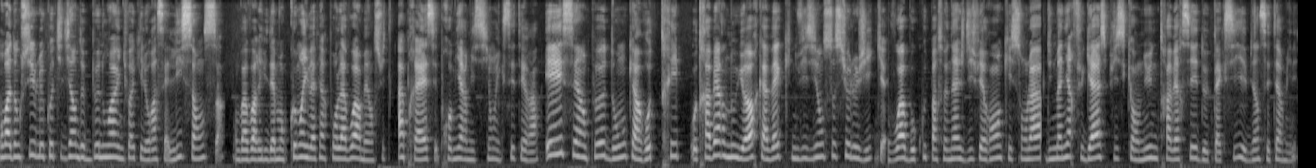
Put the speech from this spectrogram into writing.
On va donc suivre le quotidien de Benoît une fois qu'il aura sa licence. On va voir évidemment comment il va faire pour l'avoir, mais ensuite après, ses premières missions, etc. Et c'est un peu donc un road trip au travers New York avec une vision sociologique. On voit beaucoup de personnages différents qui sont là d'une manière fugace puisqu'en une traversée de taxi, et eh bien c'est terminé.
